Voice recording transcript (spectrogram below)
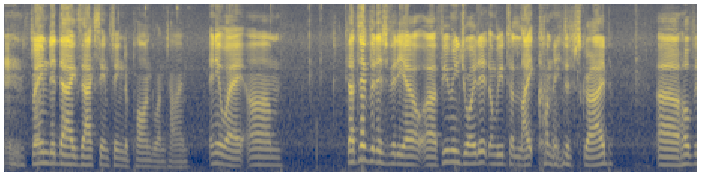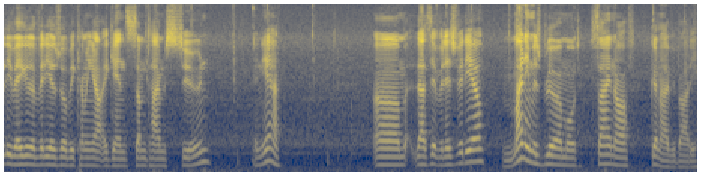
Flame did that exact same thing to Pond one time. Anyway, um, that's it for this video. Uh, if you enjoyed it, don't forget to like, comment, subscribe. Uh, hopefully regular videos will be coming out again sometime soon. And yeah. Um, that's it for this video. My name is Blue Emerald. Sign off. Good night, everybody.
